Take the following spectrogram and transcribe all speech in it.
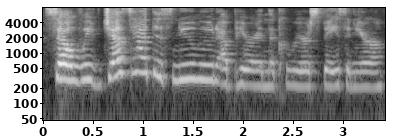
So, we've just had this new moon up here in the career space, and you're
